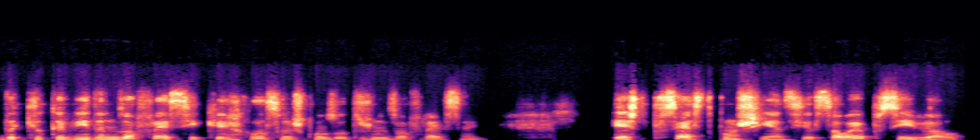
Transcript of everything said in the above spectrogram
daquilo que a vida nos oferece e que as relações com os outros nos oferecem. Este processo de consciência só é possível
